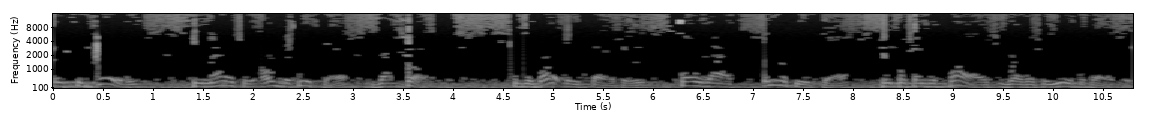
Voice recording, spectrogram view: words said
is to give humanity of the future that choice to develop these therapies so that in the future people can decide whether to use the therapy.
